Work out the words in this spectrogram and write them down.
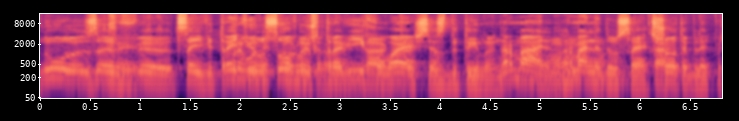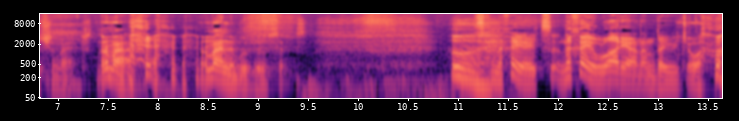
ну, цей, е, цей від третьої особи в траві так, ховаєшся так. з дитиною. Нормально, mm-hmm. нормальний. Deus Ex. Що ти, блядь, починаєш? Нормально. Нормальний буде Deus Ex. Нехай нехай Ларія нам дають. О,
